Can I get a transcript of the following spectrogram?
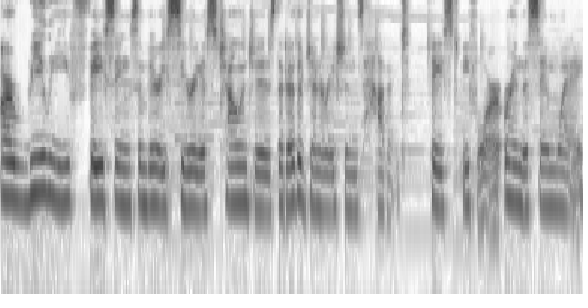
are really facing some very serious challenges that other generations haven't faced before or in the same way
